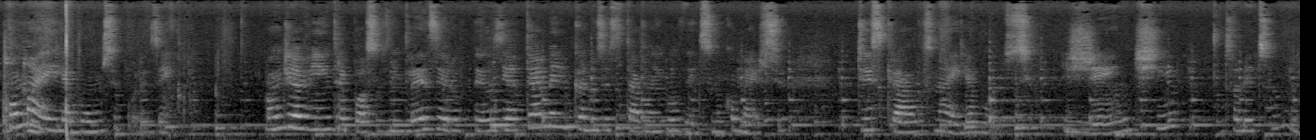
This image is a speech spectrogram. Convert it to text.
como a Ilha Bunce, por exemplo, onde havia entrepostos ingleses, europeus e até americanos estavam envolvidos no comércio de escravos na Ilha Bunce. Gente, não sabia disso não.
